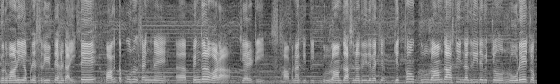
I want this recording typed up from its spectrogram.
ਗੁਰਬਾਣੀ ਆਪਣੇ ਸਰੀਰ ਤੇ ਹੰਡਾਈ ਤੇ ਭਗਤ ਪੂਰਨ ਸਿੰਘ ਨੇ ਪਿੰਗਲਵਾੜਾ ਚੈਰਿਟੀ ਸਥਾਪਨਾ ਕੀਤੀ ਗੁਰੂ ਰਾਮਦਾਸ ਨਗਰੀ ਦੇ ਵਿੱਚ, ਜਿੱਥੋਂ ਗੁਰੂ ਰਾਮਦਾਸ ਜੀ ਨਗਰੀ ਦੇ ਵਿੱਚੋਂ ਰੋੜੇ ਚੁੱਕ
